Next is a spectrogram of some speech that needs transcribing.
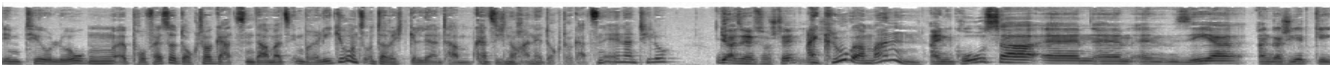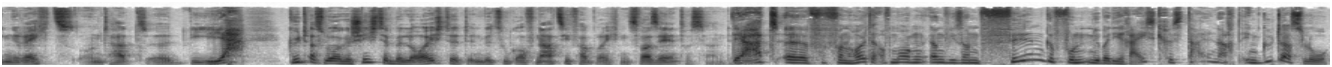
dem Theologen äh, Professor Dr. Gatzen damals im Religionsunterricht gelernt haben. Kannst du dich noch an Herrn Dr. Gatzen erinnern, Thilo? Ja, selbstverständlich. Ein kluger Mann. Ein großer, ähm, ähm, ähm, sehr engagiert gegen rechts und hat äh, die Ja. Gütersloher Geschichte beleuchtet in Bezug auf Nazi-Verbrechen. Es war sehr interessant. Der hat äh, von heute auf morgen irgendwie so einen Film gefunden über die Reichskristallnacht in Gütersloh.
